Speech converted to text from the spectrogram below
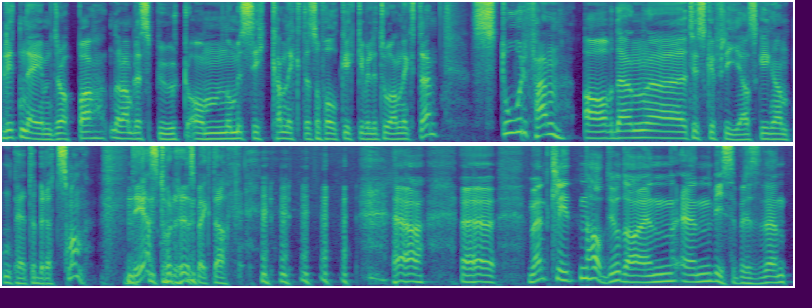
blitt name-droppa når han ble spurt om noe musikk han likte som folk ikke ville tro han likte. Stor fan av den uh, tyske frijazzgiganten Peter Brøtzmann. Det står det respekt av! ja, uh, men Clinton hadde jo da en, en visepresident,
